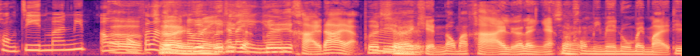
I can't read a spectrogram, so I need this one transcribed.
ของจีนมานิดเอาเของฝรั่งใช่มาหน่เพื่อยเพื่ออะที่ไรจะอย่างเพื่เงี้อยที่ขายได้อะเพื่อที่ใช่จะให้เข็นออกมาขายหรืออะไรเงี้ยใช่มันคงมีเมนูใหม่ๆ ที่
